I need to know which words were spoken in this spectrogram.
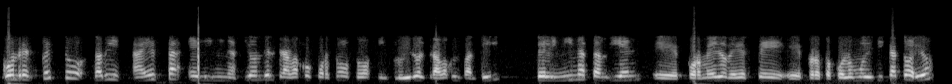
Con respecto, David, a esta eliminación del trabajo forzoso, incluido el trabajo infantil, se elimina también, eh, por medio de este eh, protocolo modificatorio,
